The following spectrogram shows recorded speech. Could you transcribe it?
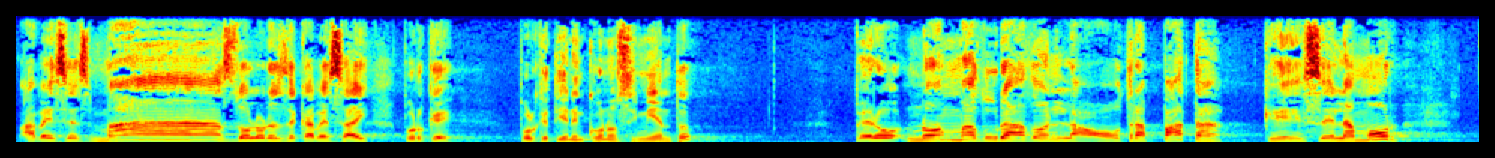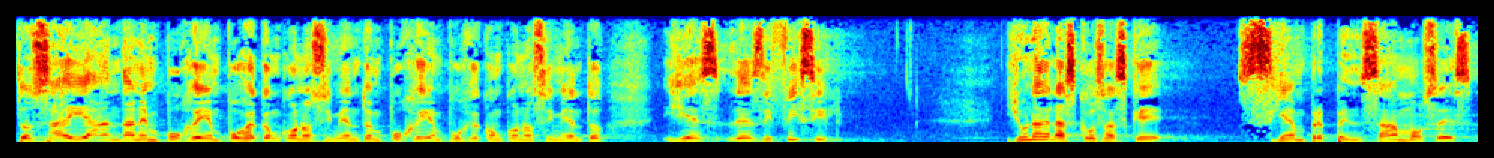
a veces más dolores de cabeza hay. ¿Por qué? Porque tienen conocimiento, pero no han madurado en la otra pata, que es el amor. Entonces ahí andan empuje y empuje con conocimiento, empuje y empuje con conocimiento, y es, es difícil. Y una de las cosas que siempre pensamos es,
